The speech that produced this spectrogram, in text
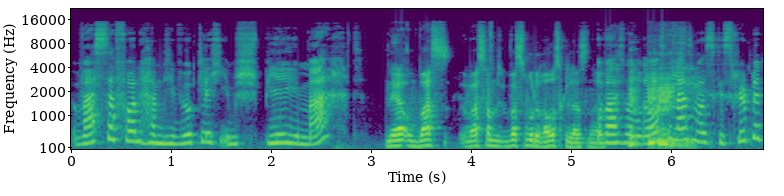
was davon haben die wirklich im Spiel gemacht? Ja, und was, was, haben, was wurde rausgelassen? Halt? Was wurde rausgelassen, was gescriptet.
